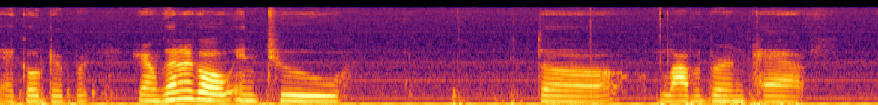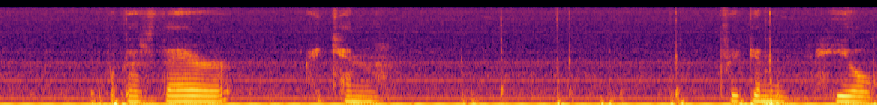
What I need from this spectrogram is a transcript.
Yeah, go Dirtbird. Here, I'm gonna go into the lava burn path because there I can freaking heal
